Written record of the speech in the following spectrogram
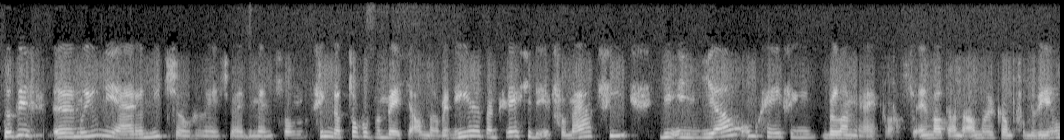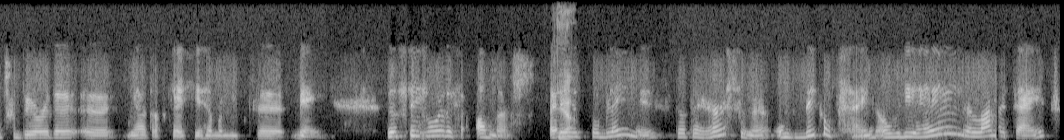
Dat is uh, miljoenen jaren niet zo geweest bij de mens. Dan ging dat toch op een beetje andere manier. Dan kreeg je de informatie die in jouw omgeving belangrijk was. En wat aan de andere kant van de wereld gebeurde, ja, dat kreeg je helemaal niet mee. Dat is tegenwoordig anders. Alleen het probleem is dat de hersenen ontwikkeld zijn over die hele lange tijd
